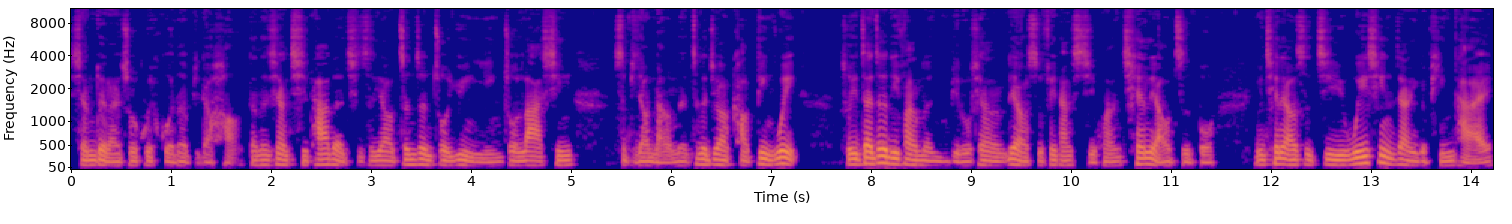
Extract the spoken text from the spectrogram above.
相对来说会活得比较好。但是像其他的，其实要真正做运营、做拉新是比较难的，这个就要靠定位。所以在这个地方呢，你比如像廖老师非常喜欢千聊直播，因为千聊是基于微信这样一个平台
